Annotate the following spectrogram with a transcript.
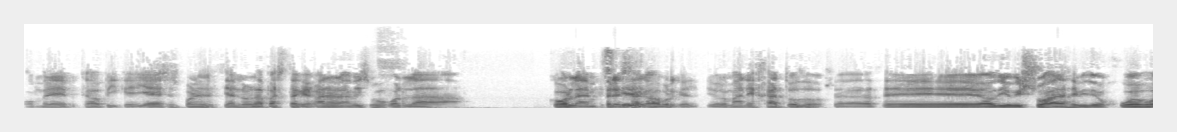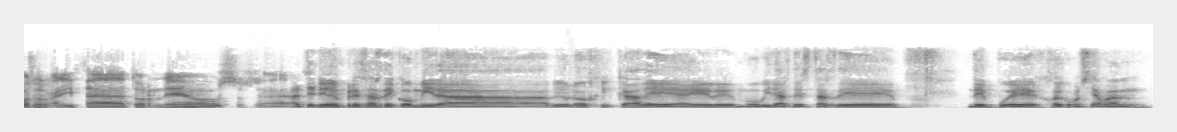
Hombre, claro, Piqué ya es exponencial, ¿no? La pasta que gana ahora mismo con la con la empresa, que- claro, porque el tío lo maneja todo. O sea, hace audiovisual, hace videojuegos, organiza torneos, o sea... Ha tenido empresas de comida biológica, de eh, movidas de estas de. de eh, joder, ¿Cómo se llaman?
